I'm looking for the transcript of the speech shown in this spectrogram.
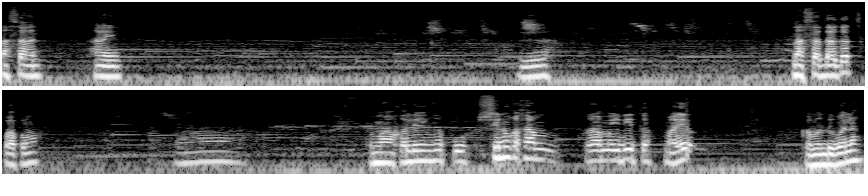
Nasaan? Wala. Nasa dagat si Papa mo? Ah. Tumakalinga po. Sino kasama, kasama niyo dito? Mayo? Kamando ba lang?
